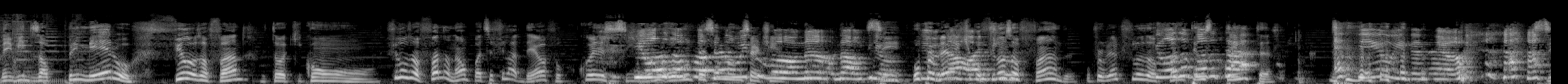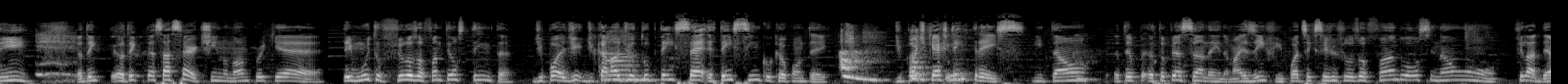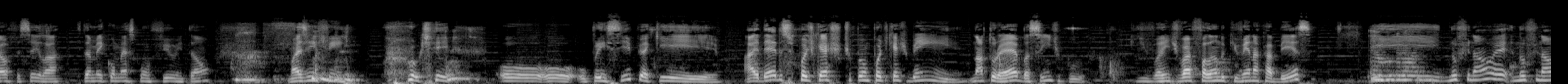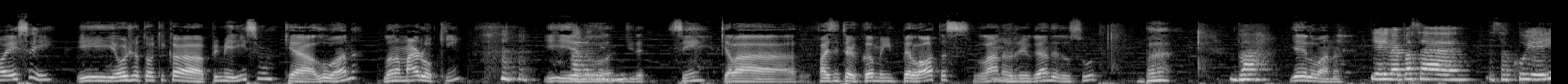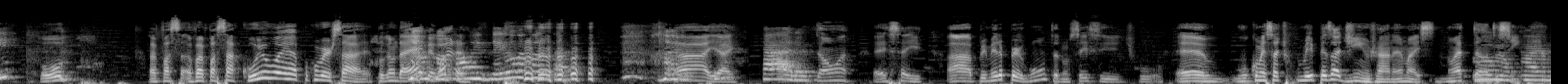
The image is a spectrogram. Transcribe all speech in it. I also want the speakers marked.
Speaker 1: Bem-vindos ao primeiro Filosofando. Estou aqui com. Filosofando não, pode ser Filadélfia, coisa assim.
Speaker 2: Filosofando eu não pensei o nome é certinho. Bom. Não, não,
Speaker 1: Sim. O problema é que, tipo, filosofando. O problema é que filosofando, filosofando tem uns 30. Tá...
Speaker 2: É fio, entendeu?
Speaker 1: Sim. Eu tenho, eu tenho que pensar certinho no nome, porque é. Tem muito filosofando, tem uns 30. De, de, de canal ah. de YouTube tem, se, tem 5 que eu contei. De podcast tem 3. Então, eu, te, eu tô pensando ainda, mas enfim, pode ser que seja filosofando ou se não Filadélfia, sei lá. Que também começa com fio, então. Mas enfim, o que. O, o, o princípio é que a ideia desse podcast tipo, é um podcast bem natureba, assim, tipo, a gente vai falando o que vem na cabeça. E no final é, no final é isso aí. E hoje eu tô aqui com a primeiríssima, que é a Luana, Luana Marloquim. E sim, que ela faz intercâmbio em Pelotas, lá no Rio Grande do Sul. Bah.
Speaker 2: Bah.
Speaker 1: E aí, Luana?
Speaker 2: E aí, vai passar essa cuia aí?
Speaker 1: Ou vai passar, vai passar cuia ou é pra conversar? É programa da Hebe agora?
Speaker 2: Não, isso daí vai passar.
Speaker 1: ai, ai.
Speaker 2: Cara.
Speaker 1: Então, é isso aí. A primeira pergunta, não sei se, tipo. É, vou começar, tipo, meio pesadinho já, né? Mas não é tanto
Speaker 2: oh,
Speaker 1: assim.
Speaker 2: Pai.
